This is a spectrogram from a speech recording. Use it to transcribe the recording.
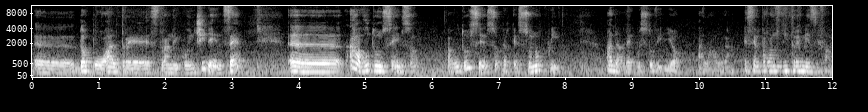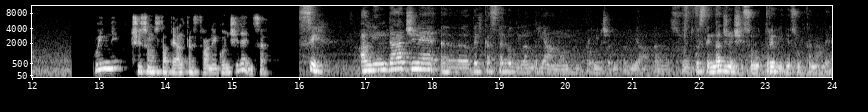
eh, dopo altre strane coincidenze, eh, ha avuto un senso, ha avuto un senso perché sono qui a dare questo video a Laura e stiamo parlando di tre mesi fa. Quindi ci sono state altre strane coincidenze. Sì, all'indagine eh, del castello di Landriano in provincia di Pavia, eh, su questa indagine ci sono tre video sul canale.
